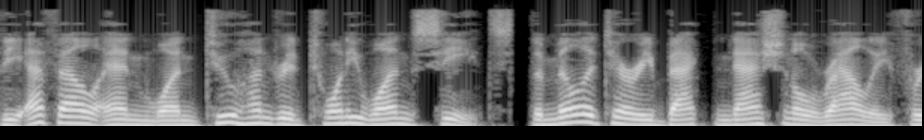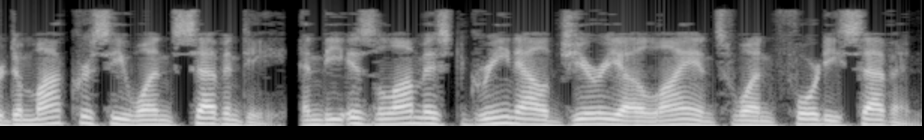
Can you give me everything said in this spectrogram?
the FLN won 221 seats, the military-backed National Rally for Democracy won 70, and the Islamist Green Algeria Alliance won 47.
